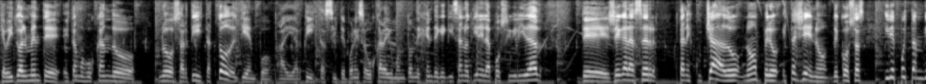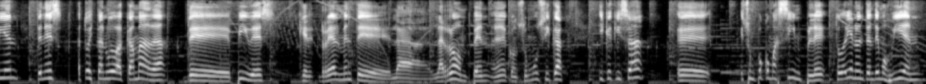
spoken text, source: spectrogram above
que habitualmente estamos buscando nuevos artistas, todo el tiempo hay artistas, si te pones a buscar hay un montón de gente que quizá no tiene la posibilidad de llegar a ser tan escuchado, ¿no? Pero está lleno de cosas. Y después también tenés a toda esta nueva camada de pibes que realmente la, rompen ¿eh? con su música y que quizá eh, es un poco más simple. Todavía no entendemos bien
